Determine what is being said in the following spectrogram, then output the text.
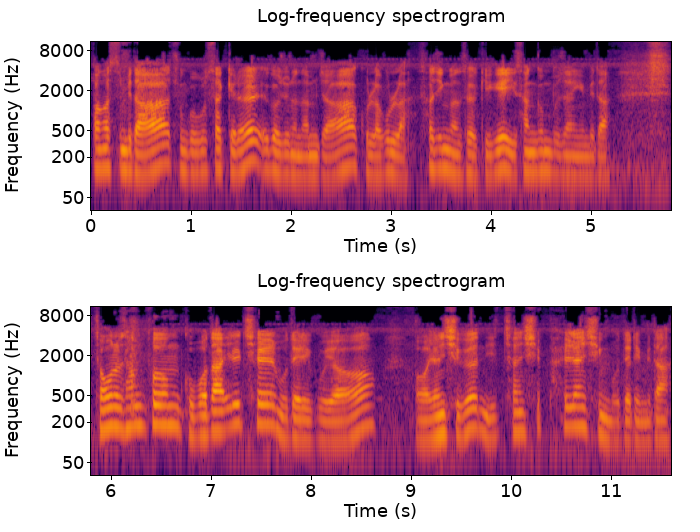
반갑습니다. 중국 울사기를 읽어주는 남자 굴라굴라 서진건설 기계 이상근 부장입니다. 자, 오늘 상품 9보다 17 모델이고요. 어, 연식은 2018년식 모델입니다.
